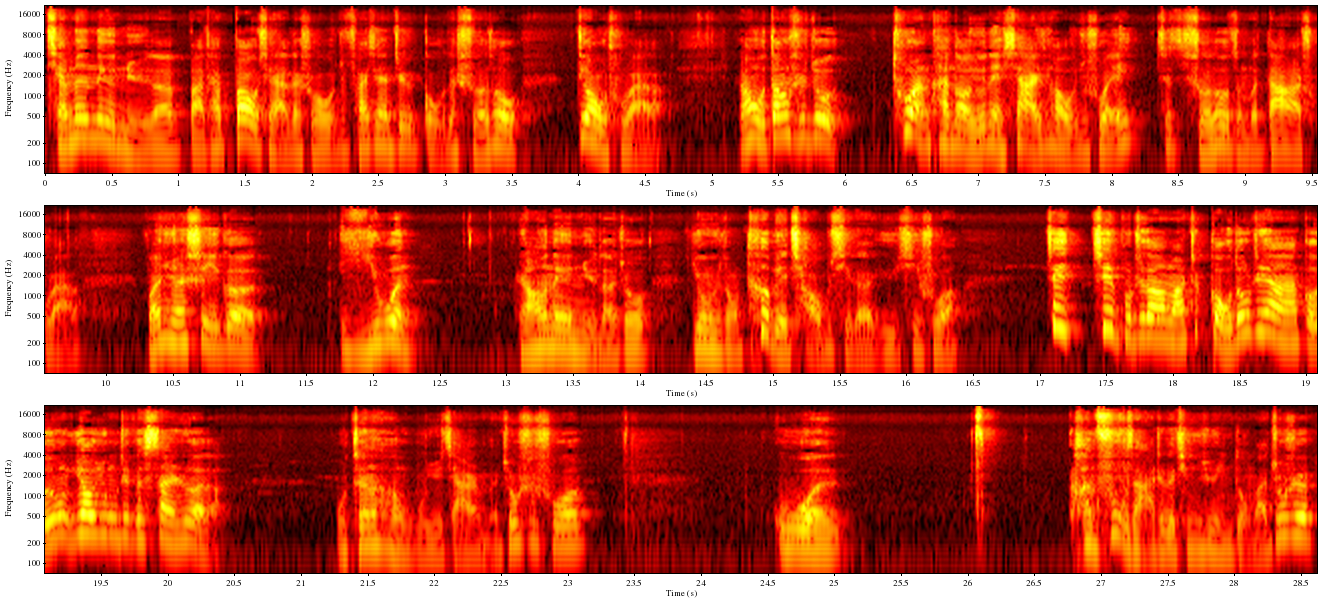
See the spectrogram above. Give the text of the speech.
前面那个女的把它抱起来的时候，我就发现这个狗的舌头掉出来了。然后我当时就突然看到，有点吓一跳，我就说：“哎，这舌头怎么耷拉出来了？”完全是一个疑问。然后那个女的就用一种特别瞧不起的语气说：“这这不知道吗？这狗都这样啊，狗用要用这个散热的。”我真的很无语，家人们，就是说，我很复杂这个情绪，你懂吗？就是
